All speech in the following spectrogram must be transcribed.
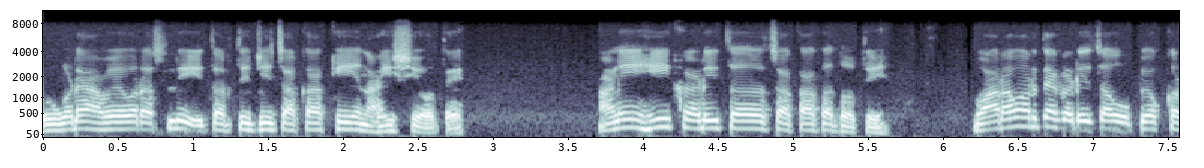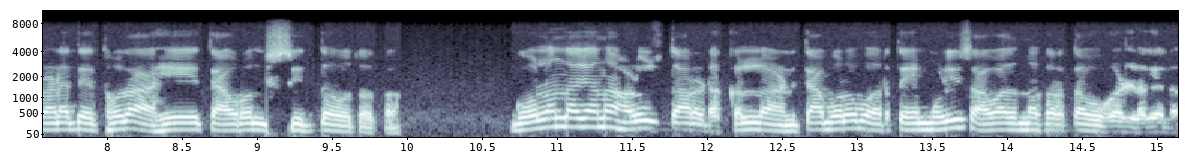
उघड्या हवेवर असली तर तिची चकाकी नाहीशी होते. आणि ही कडी तर चकाकत होती. वारंवार त्या कडीचा उपयोग करण्यात येत होता हे त्यावरून सिद्ध होत होतं. गोलंदाजानं हळूच दार ढकललं आणि त्याबरोबर ते मुळीच आवाज न करता उघडलं गेलं.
